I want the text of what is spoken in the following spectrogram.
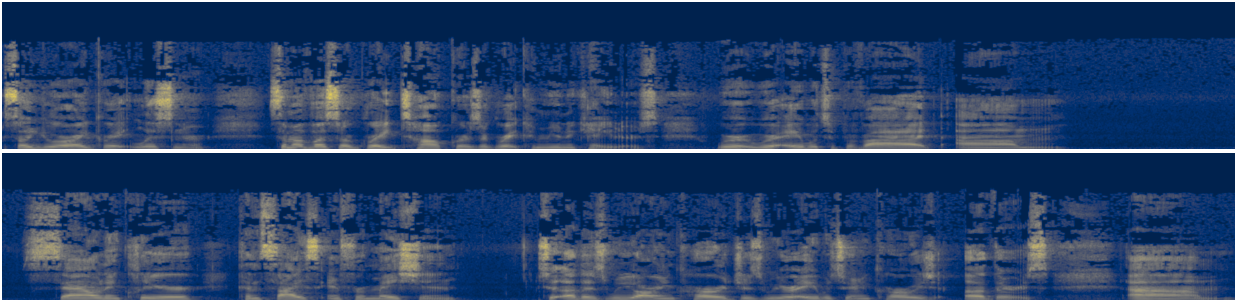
So you are a great listener. Some of us are great talkers or great communicators. We're we're able to provide um, sound and clear, concise information to others. We are encouragers. We are able to encourage others um,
